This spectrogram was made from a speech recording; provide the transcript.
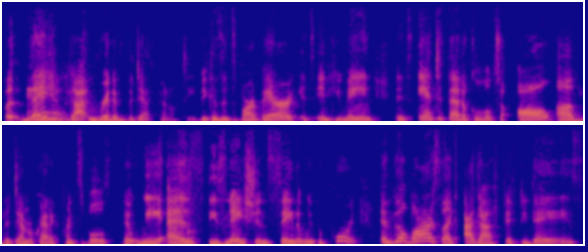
but they Mhm. have gotten rid of the death penalty because it's barbaric, it's inhumane, and it's antithetical to all of the democratic principles that we as these nations say that we purport. And Bill Barr is like, I got 50 days.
